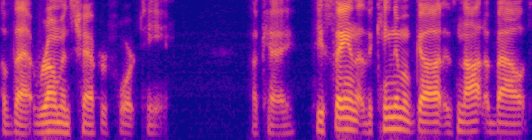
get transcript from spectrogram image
of that, Romans chapter 14. Okay? He's saying that the kingdom of God is not about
